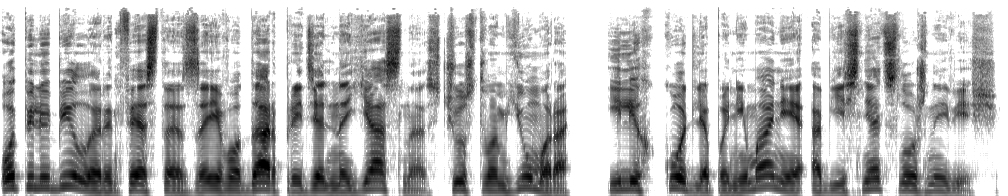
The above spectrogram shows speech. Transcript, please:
Опи любил Ренфеста за его дар предельно ясно, с чувством юмора и легко для понимания объяснять сложные вещи.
